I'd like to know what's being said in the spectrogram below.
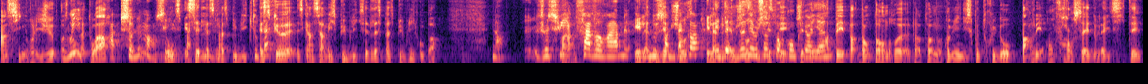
un signe religieux ostentatoire. Oui, absolument. Donc, et c'est de l'espace public. Est-ce que, est-ce qu'un service public, c'est de l'espace public ou pas? Non. Je suis favorable. Et la deuxième chose, et la deuxième, chose, pour conclure, Yann. frappé d'entendre, d'entendre le Premier ministre Trudeau parler en français de laïcité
